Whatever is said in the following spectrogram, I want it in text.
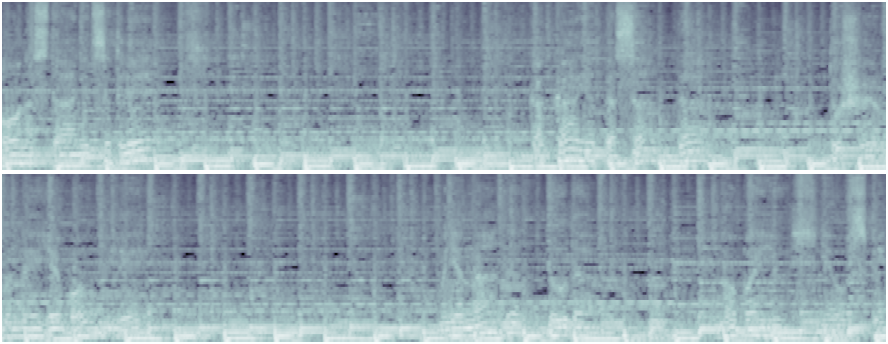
он останется тлеть. Какая досада, душевные боли. Мне надо туда, но боюсь не успеть.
